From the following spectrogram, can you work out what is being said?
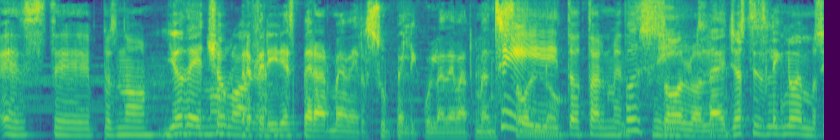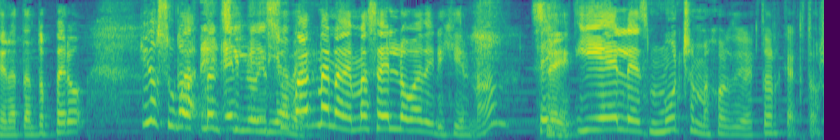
este, pues no. Yo, de no hecho, hagan. preferiría esperarme a ver su película de Batman Sí, solo. totalmente. Pues sí. Solo. La de Justice League no me emociona tanto, pero yo su Batman sí El- lo el- iría su a ver. Batman además él lo va a dirigir, ¿no? Sí. Y él es mucho mejor director que actor.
